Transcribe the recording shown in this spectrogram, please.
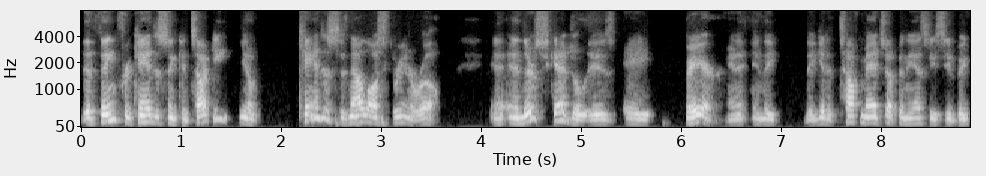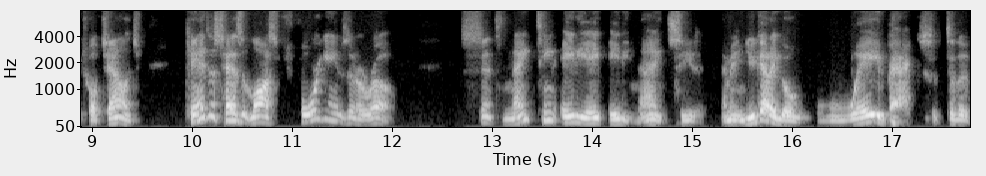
the thing for Kansas and Kentucky, you know, Kansas has now lost three in a row, and, and their schedule is a bear, and, and they they get a tough matchup in the SEC Big 12 Challenge. Kansas hasn't lost four games in a row since 1988-89 season. I mean, you got to go way back to the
